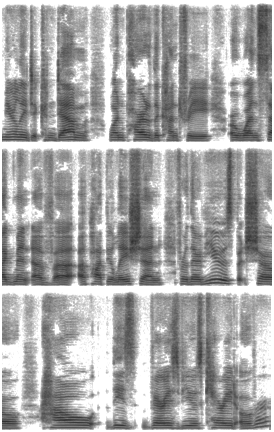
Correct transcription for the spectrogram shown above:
merely to condemn one part of the country or one segment of uh, a population for their views, but show how these various views carried over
